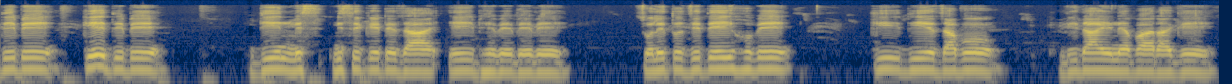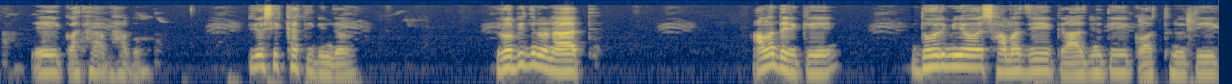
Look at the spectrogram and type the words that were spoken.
দেবে, কে দেবে? দিন মিশে কেটে যায় এই ভেবে ভেবে। চলে তো যেতেই হবে, কি দিয়ে যাব? বিদায় নেবার আগে এই কথা ভাবো। প্রিয় শিক্ষার্থীবৃন্দ, রবীন্দ্রনাথ আমাদেরকে ধর্মীয়, সামাজিক, রাজনৈতিক, অর্থনৈতিক,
